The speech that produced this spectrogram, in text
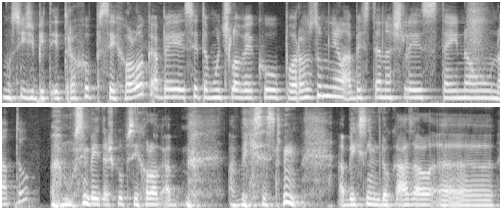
Musíš být i trochu psycholog, aby si tomu člověku porozuměl, abyste našli stejnou notu? Musím být trošku psycholog, abych, se s ním, abych s ním dokázal uh,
